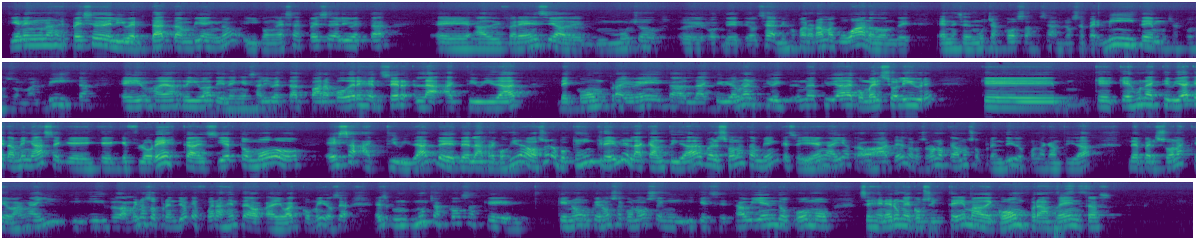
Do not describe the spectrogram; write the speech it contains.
tienen una especie de libertad también, ¿no? Y con esa especie de libertad, eh, a diferencia de muchos, eh, o sea, el mismo panorama cubano, donde en muchas cosas, o sea, no se permite, muchas cosas son mal vistas, ellos allá arriba tienen esa libertad para poder ejercer la actividad de compra y venta, la actividad, una, una actividad de comercio libre, que, que, es una actividad que también hace que, que, florezca en cierto modo esa actividad de, de, la recogida de basura, porque es increíble la cantidad de personas también que se llegan ahí a trabajar de eso. Nosotros nos quedamos sorprendidos con la cantidad de personas que van ahí y, también nos sorprendió que fuera gente a, llevar comida. O sea, es muchas cosas que, que no, que no se conocen y, y, que se está viendo cómo se genera un ecosistema de compras, ventas.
